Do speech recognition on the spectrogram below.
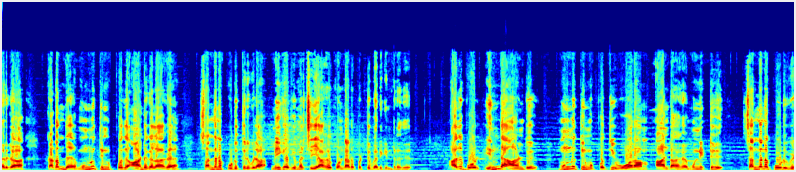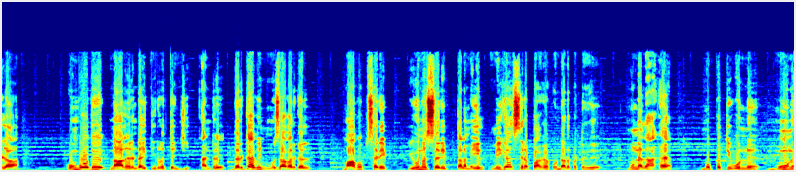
தர்கா கடந்த முன்னூற்றி முப்பது ஆண்டுகளாக சந்தனக்கூடு திருவிழா மிக விமர்சையாக கொண்டாடப்பட்டு வருகின்றது. அதுபோல் இந்த ஆண்டு முன்னூற்றி முப்பத்தி ஓராம் ஆண்டாக முன்னிட்டு சந்தனக்கூடு விழா ஒம்பது நாலு ரெண்டாயிரத்தி இருபத்தஞ்சு அன்று தர்காவின் முசாவர்கள் மாபூப் சரீப் யூனஸ் ஷரீப் தலைமையில் மிக சிறப்பாக கொண்டாடப்பட்டது. முன்னதாக முப்பத்தி ஒன்று மூணு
